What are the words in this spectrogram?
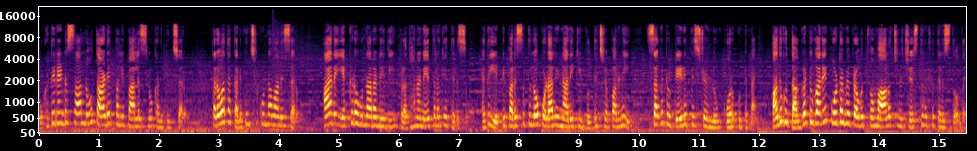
ఒకటి రెండు సార్లు తాడేపల్లి ప్యాలెస్లో కనిపించారు. తర్వాత కనిపించకుండా మానేశారు. ఆయన ఎక్కడ ఉన్నారనేది ప్రధాన నేతలకే తెలుసు. అయితే ఎట్టి పరిస్థితుల్లో కొడాలి నానికి బుద్ధి చెప్పాలని సగటు టీడీపీ శ్రేణులు కోరుకుంటున్నాయి. అందుకు తగ్గట్టుగానే కూటమి ప్రభుత్వం ఆలోచన చేస్తున్నట్లు తెలుస్తోంది.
